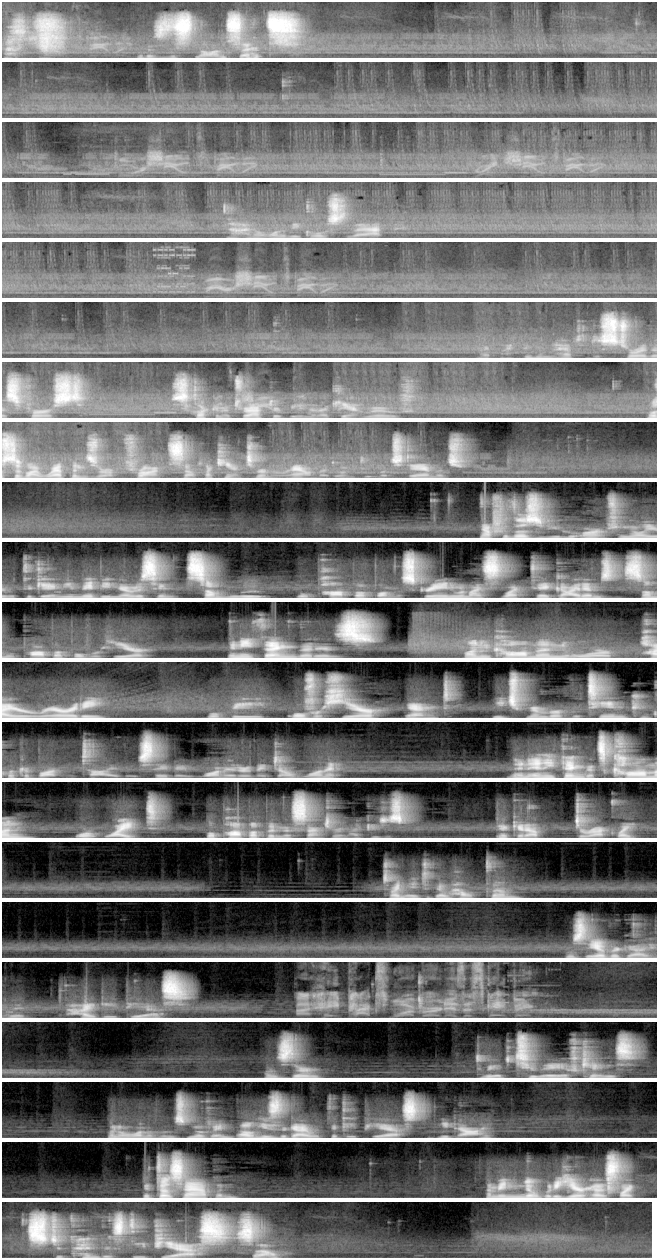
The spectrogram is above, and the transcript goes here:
Left shield failing. What is this nonsense? Four shields failing. Right shield failing. I don't want to be close to that. Rear shields failing. I, I think I'm gonna have to destroy this first. Stuck in a tractor beam and I can't move. Most of my weapons are up front, so if I can't turn around, I don't do much damage. Now, for those of you who aren't familiar with the game, you may be noticing that some loot will pop up on the screen when I select take items, and some will pop up over here. Anything that is uncommon or higher rarity will be over here, and each member of the team can click a button to either say they want it or they don't want it. And anything that's common or white will pop up in the center, and I can just pick it up directly. Do I need to go help them? Who's the other guy who had high DPS? A Hapax warbird is escaping. How's there? Do we have two AFKs? Oh no, one of them's moving. Oh, he's the guy with the DPS. Did he die? It does happen. I mean, nobody here has like stupendous DPS, so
